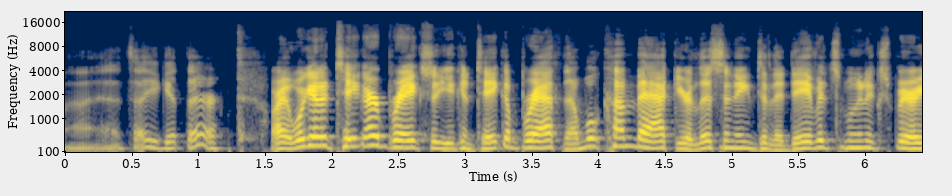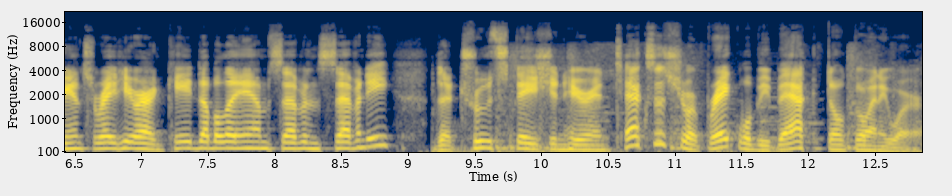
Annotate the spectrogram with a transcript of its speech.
Uh, that's how you get there. All right, we're going to take our break so you can take a breath. Then we'll come back. You're listening to the David Spoon Experience right here on KAAM 770, the truth station here in Texas. Short break. We'll be back. Don't go anywhere.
